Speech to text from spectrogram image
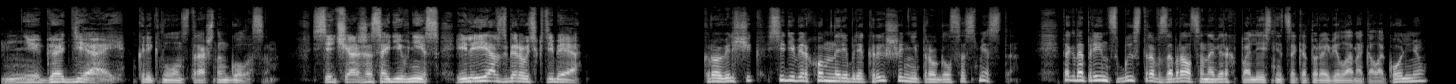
«Негодяй!» — крикнул он страшным голосом. «Сейчас же сойди вниз, или я взберусь к тебе!» Кровельщик, сидя верхом на ребре крыши, не трогался с места. Тогда принц быстро взобрался наверх по лестнице, которая вела на колокольню,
